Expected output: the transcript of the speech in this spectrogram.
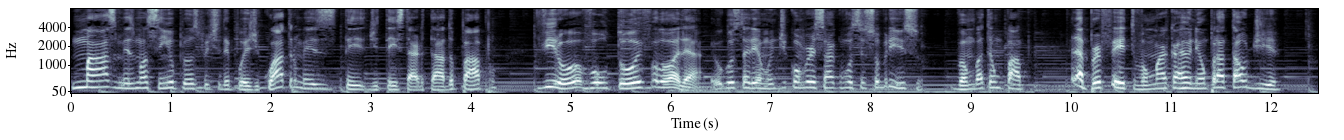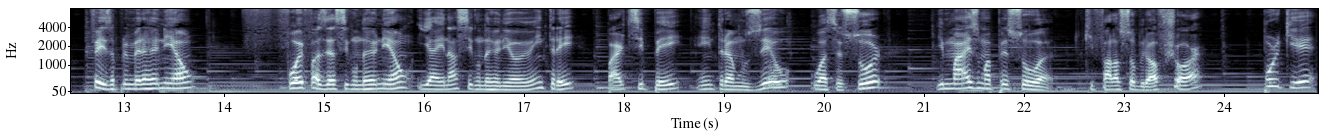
Mas mesmo assim, o Prospect, depois de quatro meses de ter startado o papo, virou, voltou e falou: Olha, eu gostaria muito de conversar com você sobre isso. Vamos bater um papo. É perfeito, vamos marcar a reunião para tal dia. Fez a primeira reunião, foi fazer a segunda reunião, e aí na segunda reunião eu entrei, participei, entramos eu, o assessor e mais uma pessoa que fala sobre offshore, porque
